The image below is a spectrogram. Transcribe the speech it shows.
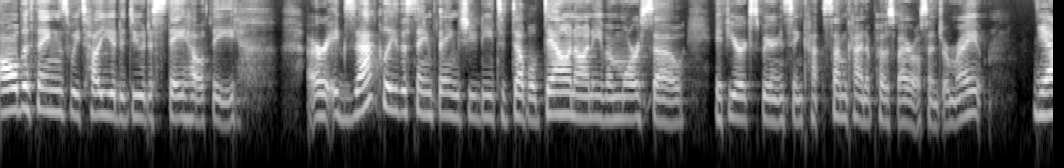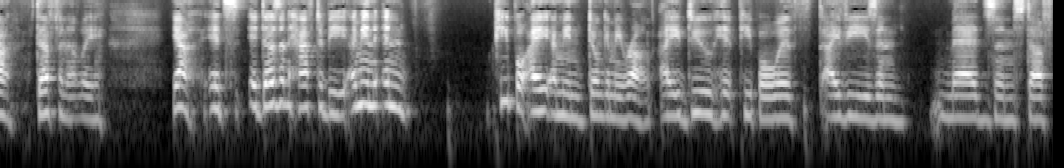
all the things we tell you to do to stay healthy are exactly the same things you need to double down on even more so if you're experiencing some kind of post-viral syndrome, right? Yeah, definitely. Yeah, it's it doesn't have to be. I mean, and people I I mean, don't get me wrong. I do hit people with IVs and meds and stuff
